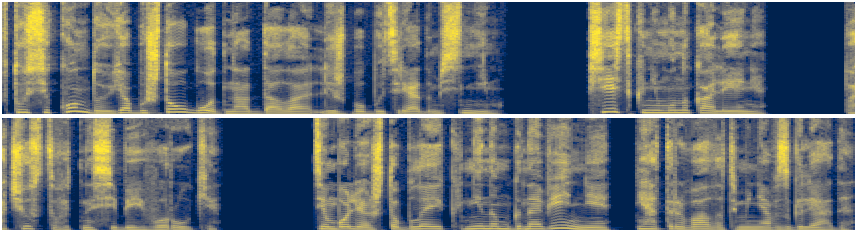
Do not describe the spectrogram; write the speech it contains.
В ту секунду я бы что угодно отдала, лишь бы быть рядом с ним. Сесть к нему на колени, почувствовать на себе его руки. Тем более, что Блейк ни на мгновение не отрывал от меня взгляда.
